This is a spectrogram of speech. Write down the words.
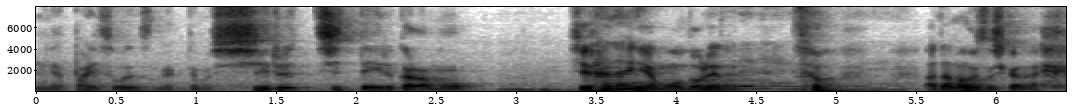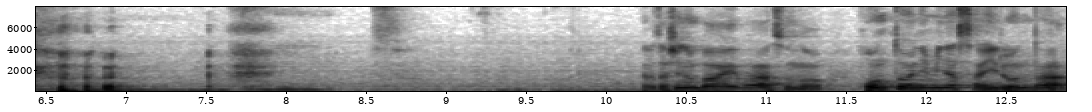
うんやっぱりそうですね。でも知る知っているからもううん。知らないには戻れない。戻れないですよね。頭打つしかない。私の場合はその本当に皆さんいろんな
